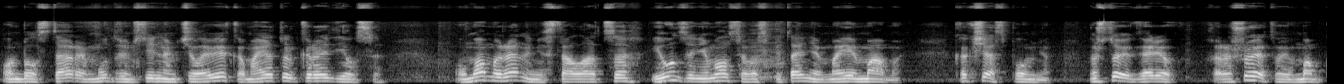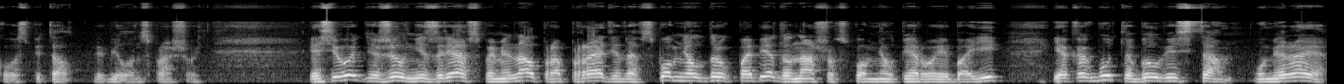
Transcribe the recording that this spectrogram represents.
Он был старым, мудрым, сильным человеком, а я только родился. У мамы рано не стало отца, и он занимался воспитанием моей мамы. Как сейчас помню. «Ну что, Игорек, хорошо я твою мамку воспитал?» – любил он спрашивать. Я сегодня жил не зря, вспоминал про прадеда, вспомнил вдруг победу нашу, вспомнил первые бои. Я как будто был весь там, умирая,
